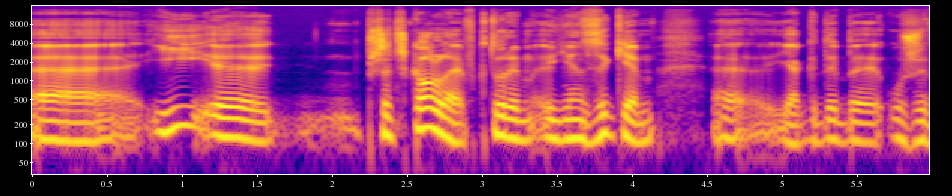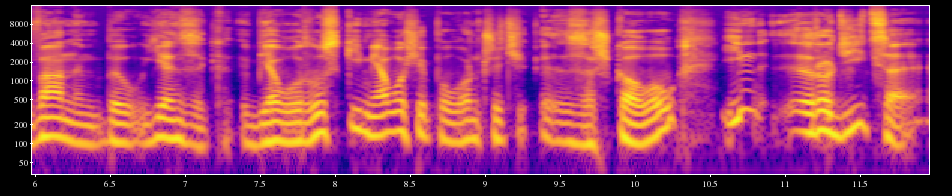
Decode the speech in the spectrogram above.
e, i e, przedszkole, w którym językiem jak gdyby używanym był język białoruski, miało się połączyć ze szkołą i rodzice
